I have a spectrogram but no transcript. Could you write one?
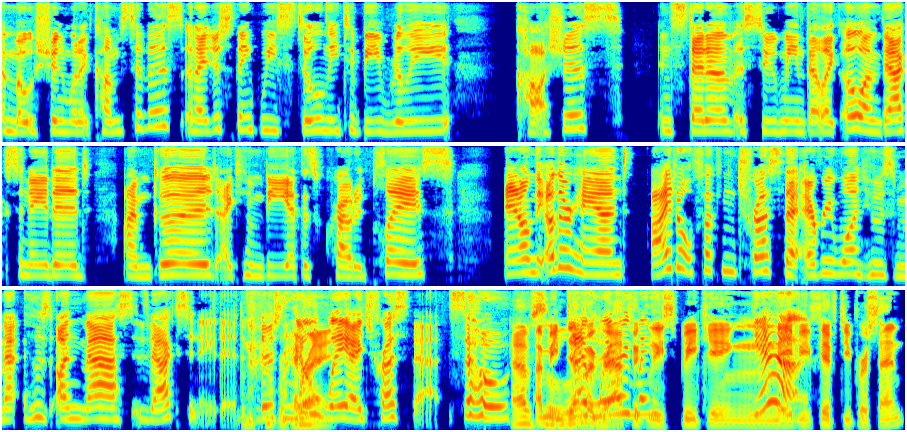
emotion when it comes to this. And I just think we still need to be really cautious instead of assuming that, like, oh, I'm vaccinated, I'm good, I can be at this crowded place. And on the other hand, I don't fucking trust that everyone who's ma- who's unmasked is vaccinated. There's no way I trust that. So I mean, Absolutely. I'm demographically my- speaking, Yeah. maybe fifty percent.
